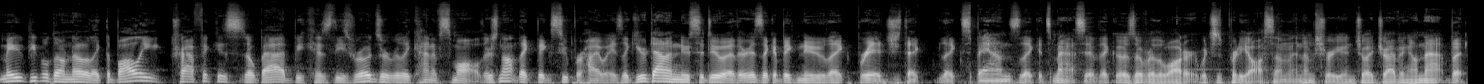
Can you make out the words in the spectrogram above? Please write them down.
maybe people don't know. Like the Bali traffic is so bad because these roads are really kind of small. There's not like big super highways. Like you're down in Nusa Dua, there is like a big new like bridge that like spans like it's massive that goes over the water, which is pretty awesome. And I'm sure you enjoy driving on that. But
